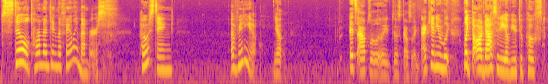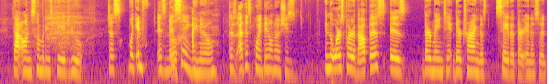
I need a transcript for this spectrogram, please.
still tormenting the family members, posting a video. Yep. It's absolutely disgusting. I can't even believe like the audacity of you to post that on somebody's page who Just like in is Ugh, missing. I know. Because at this point, they don't know if she's And the worst part about this is they're maintain they're trying to say that they're innocent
